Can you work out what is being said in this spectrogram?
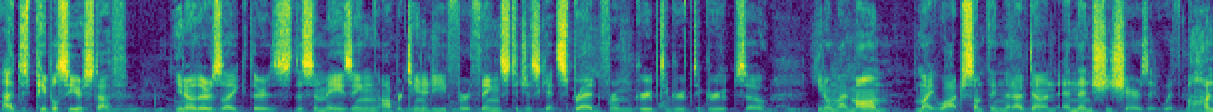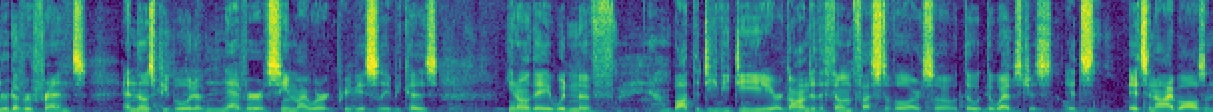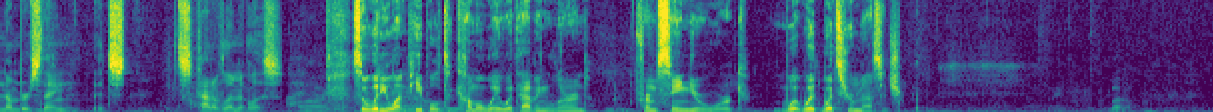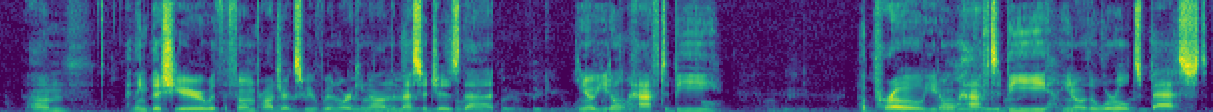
Yeah, just people see your stuff. You know, there's like there's this amazing opportunity for things to just get spread from group to group to group. So, you know, my mom might watch something that I've done and then she shares it with a hundred of her friends. And those people would have never have seen my work previously because, you know, they wouldn't have bought the DVD or gone to the film festival or so. The the web's just it's it's an eyeballs and numbers thing. It's it's kind of limitless. So, what do you want people to come away with having learned from seeing your work? What, what what's your message? Um, I think this year with the film projects we've been working on, the message is that you know you don't have to be a pro. You don't have to be you know the world's best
